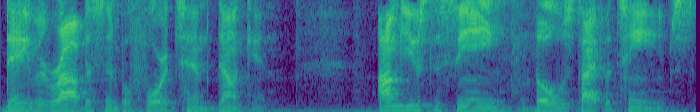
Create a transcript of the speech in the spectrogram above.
David Robinson before Tim Duncan. I'm used to seeing those type of teams.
